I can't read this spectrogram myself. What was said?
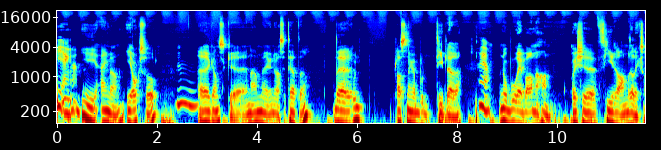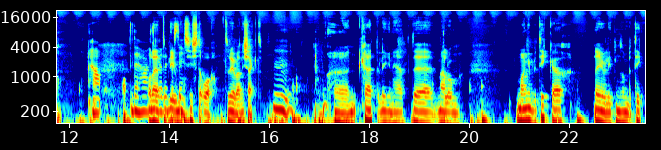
I England. i England, i Oxford, Mm. eh, ganske nærme universitetet. Det er rundt plassen jeg har bodd tidligere. Ja. Nå bor jeg bare med han, og ikke fire andre, liksom. ja. Det har Og sikkert dette blir jo mitt siste år, så det er veldig kjekt. Mm. Uh, greit beliggenhet. Det er mellom mange butikker. Det er jo en liten sånn butikk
